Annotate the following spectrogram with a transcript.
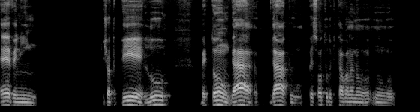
Evelyn, JP, Lu, Berton, Gá, Gapo, o pessoal todo que estava lá no, no,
